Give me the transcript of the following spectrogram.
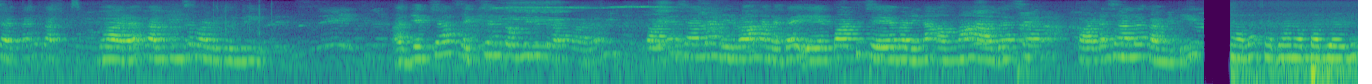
చట్టం ద్వారా కల్పించబడుతుంది. అధ్యక్ష సెక్షన్ తొమ్మిది ప్రకారం పాఠశాల నిర్వహణకై ఏర్పాటు చేయబడిన అమ్మ ఆదర్శ పాఠశాల కమిటీ చాలా ప్రధాన ఉపాధ్యాయులు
